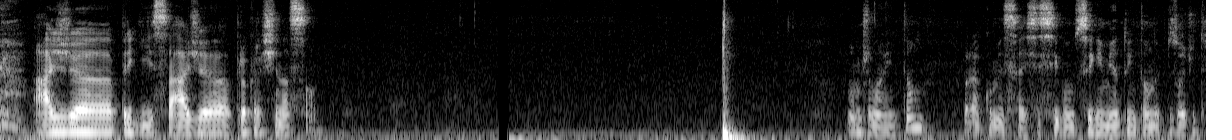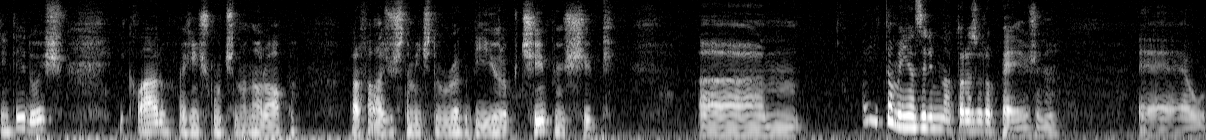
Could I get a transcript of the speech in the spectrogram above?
haja preguiça, haja procrastinação. Vamos lá então, para começar esse segundo segmento então do episódio 32. E claro, a gente continua na Europa para falar justamente do Rugby Europe Championship. Um, e também as eliminatórias europeias, né? É, o,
